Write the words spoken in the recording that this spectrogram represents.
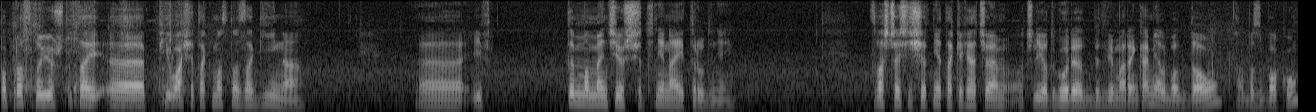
po prostu już tutaj e, piła się tak mocno zagina e, i w tym momencie już się tnie najtrudniej. Zwłaszcza jeśli się tnie tak, jak ja chciałem, czyli od góry obydwiema rękami, albo od dołu, albo z boku.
